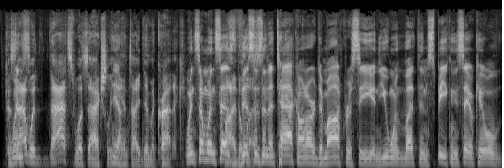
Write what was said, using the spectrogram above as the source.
Because that would that's what's actually Yeah. anti-democratic. when someone says this way. is an attack on our democracy and you won't let them speak and you say okay well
